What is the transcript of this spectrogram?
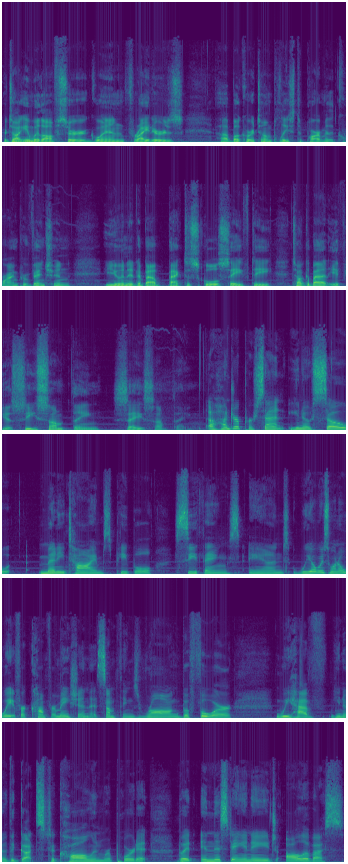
We're talking with Officer Gwen Freiters, uh, Boca Raton Police Department, the Crime Prevention Unit, about back to school safety. Talk about if you see something, say something. A hundred percent. You know, so many times people see things, and we always want to wait for confirmation that something's wrong before we have, you know, the guts to call and report it. But in this day and age, all of us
